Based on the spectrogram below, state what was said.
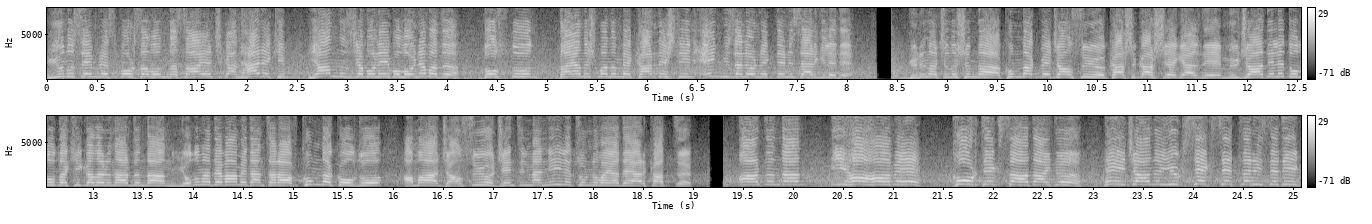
Yunus Emre Spor Salonu'na sahaya çıkan her ekip yalnızca voleybol oynamadı. Dostluğun, dayanışmanın ve kardeşliğin en güzel örneklerini sergiledi. Günün açılışında Kumdak ve Cansu'yu karşı karşıya geldi. Mücadele dolu dakikaların ardından yoluna devam eden taraf Kumdak oldu. Ama Cansu'yu centilmenliğiyle turnuvaya değer kattı. Ardından ve Cortex sahadaydı. Heyecanı yüksek setler izledik.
